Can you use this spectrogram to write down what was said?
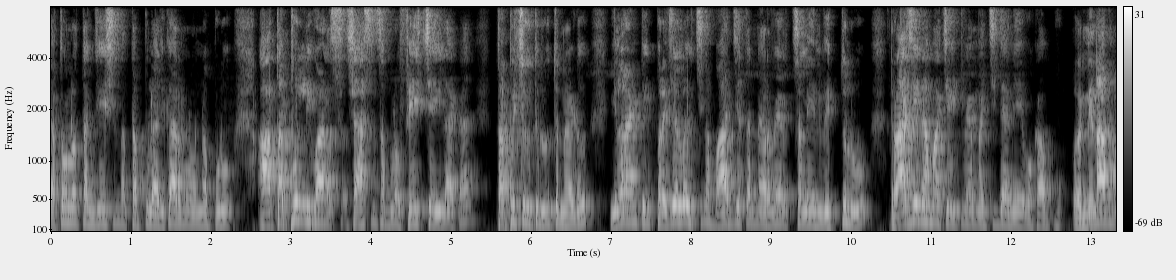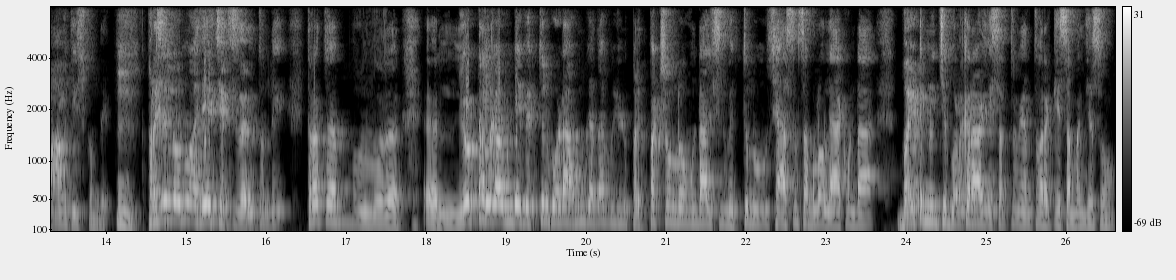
గతంలో తను చేసిన తప్పులు అధికారంలో ఉన్నప్పుడు ఆ తప్పుల్ని ఇవాళ శాసనసభలో ఫేస్ చేయలేక తప్పిచూ తిరుగుతున్నాడు. ఇలాంటి ప్రజలు ఇచ్చిన బాధ్యత నెరవేర్చలేని వ్యక్తులు రాజీనామా చేయటమే మంచిది అనే ఒక నినాదం ఆమె తీసుకుంది. ప్రజల్లోనూ అదే చర్చ జరుగుతుంది. తర్వాత న్యూట్రల్గా ఉండే వ్యక్తులు కూడా అవును కదా వీళ్ళు ప్రతిపక్షంలో ఉండాల్సిన వ్యక్తులు శాసనసభలో లేకుండా బయట నుంచి గులకరాళ్ళు సత్వం ఎంతవరకు సమంజసం.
